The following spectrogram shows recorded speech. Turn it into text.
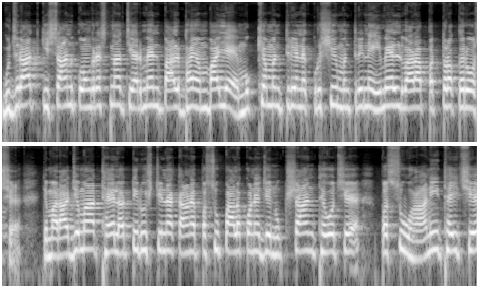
ગુજરાત કિસાન કોંગ્રેસના ચેરમેન પાલભાઈ અંબાલીએ મુખ્યમંત્રી અને કૃષિ મંત્રીને ઈમેલ દ્વારા પત્ર કર્યો છે. તેમાં રાજ્યમાં થયેલ અતિવૃષ્ટિના કારણે પશુપાલકોને જે નુકસાન થયો છે, પશુ હાનિ થઈ છે,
